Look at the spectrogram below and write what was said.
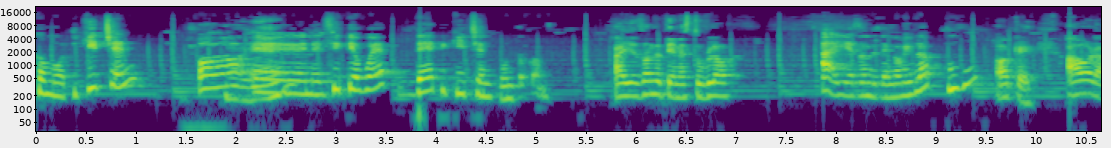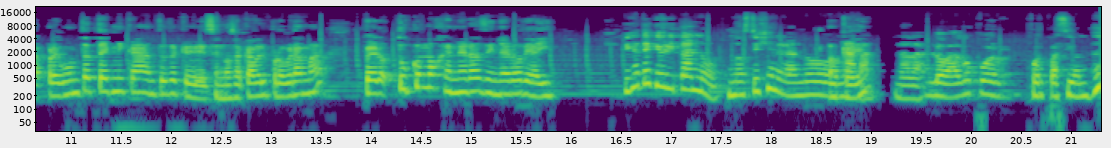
como Tikitchen o en el sitio web de tikitchen.com. Ahí es donde tienes tu blog. Ahí es donde tengo mi blog. Ok. Ahora, pregunta técnica antes de que se nos acabe el programa. Pero, ¿tú cómo generas dinero de ahí? Fíjate que ahorita no, no estoy generando nada, nada. Lo hago por, por pasión.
